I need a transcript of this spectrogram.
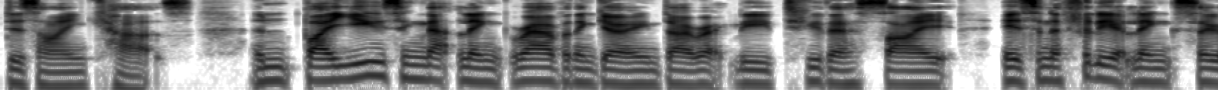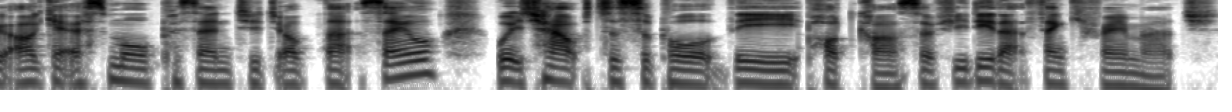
design cuts. And by using that link rather than going directly to their site, it's an affiliate link. So I'll get a small percentage of that sale, which helps to support the podcast. So if you do that, thank you very much.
